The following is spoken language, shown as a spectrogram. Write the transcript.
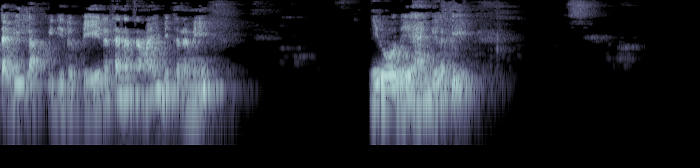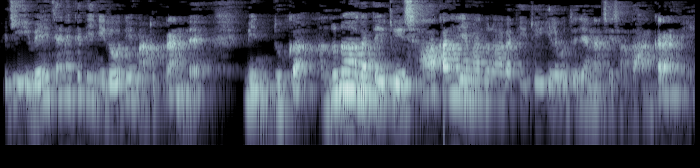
තැවිල්ලක් විදිහට පේන තැන තමයි මෙතන මේ Nirodhe හැංගිලා තියෙන්නේ. ඉතින් ඉවෙන තැනකදී Nirodhe මතුකරන්න මේ දුක අඳුනාගත යුතුයි සාකල්යම අඳුනාගත යුතුයි කියලා බුදු දනන්සේ සඳහන් කරන්නේ.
